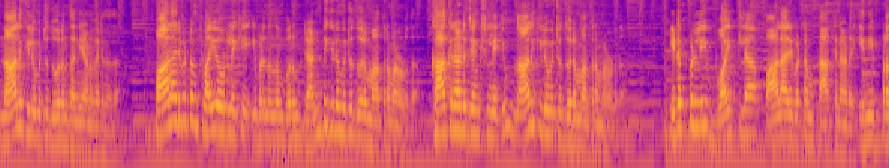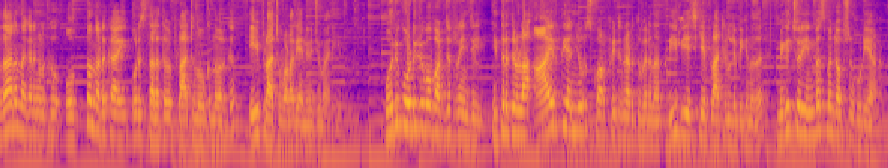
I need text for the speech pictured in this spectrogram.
നാല് കിലോമീറ്റർ ദൂരം തന്നെയാണ് വരുന്നത്. പാലാരിവട്ടം ഫ്ലൈ ഓവറിലേക്ക് ഇവിടെ നിന്നും വെറും രണ്ട് കിലോമീറ്റർ ദൂരം മാത്രമാണുള്ളത്. കാക്കനാട് ജംഗ്ഷനിലേക്കും നാല് കിലോമീറ്റർ ദൂരം മാത്രമാണുള്ളത്. ഇടപ്പള്ളി വൈറ്റ്ല പാലാരിവട്ടം കാക്കനാട് എന്നീ പ്രധാന നഗരങ്ങൾക്ക് ഒത്ത നടുക്കായി ഒരു സ്ഥലത്ത് ഫ്ളാറ്റ് നോക്കുന്നവർക്ക് ഈ ഫ്ളാറ്റ് വളരെ അനുയോജ്യമായിരിക്കും. ഒരു കോടി രൂപ ബഡ്ജറ്റ് റേഞ്ചിൽ ഇത്തരത്തിലുള്ള ആയിരത്തി അഞ്ഞൂറ് സ്ക്വയർ ഫീറ്റിനടുത്ത് വരുന്ന ത്രീ ബി എച്ച് കെ ഫ്ളാറ്റുകൾ ലഭിക്കുന്നത് മികച്ചൊരു ഇൻവെസ്റ്റ്മെന്റ് ഓപ്ഷൻ കൂടിയാണ്.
